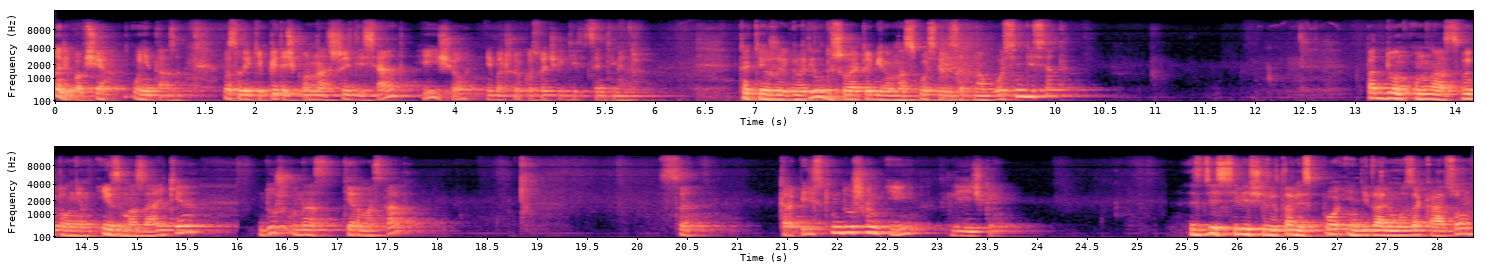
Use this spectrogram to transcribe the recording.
ну, либо вообще унитаза. Вы смотрите, плиточка у нас 60 и еще небольшой кусочек 10 сантиметров. Как я уже говорил, душевая кабина у нас 80 на 80. Поддон у нас выполнен из мозаики. Душ у нас термостат с тропическим душем и леечкой. Здесь все вещи изготовились по индивидуальному заказу.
